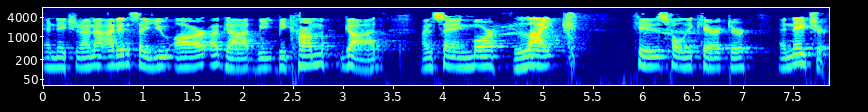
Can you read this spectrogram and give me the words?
and nature. Now, I didn't say you are a God, we become God. I'm saying more like His holy character and nature.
